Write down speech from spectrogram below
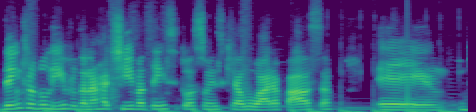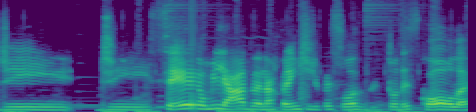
Dentro do livro, da narrativa, tem situações que a Luara passa é, de de ser humilhada na frente de pessoas de toda a escola,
